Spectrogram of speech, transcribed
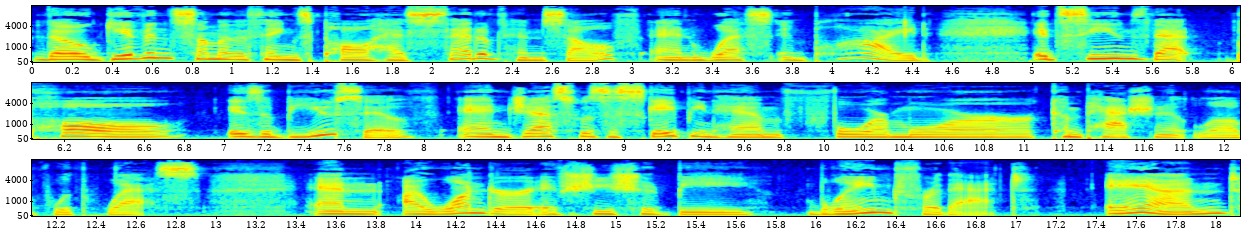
Though, given some of the things Paul has said of himself and Wes implied, it seems that Paul is abusive and Jess was escaping him for more compassionate love with Wes. And I wonder if she should be blamed for that. And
